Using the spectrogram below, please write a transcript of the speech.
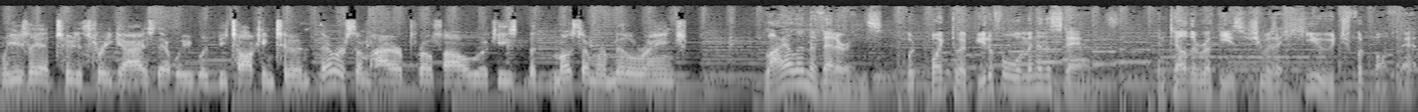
We usually had two to three guys that we would be talking to, and there were some higher profile rookies, but most of them were middle range. Lyle and the veterans would point to a beautiful woman in the stands and tell the rookies she was a huge football fan.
